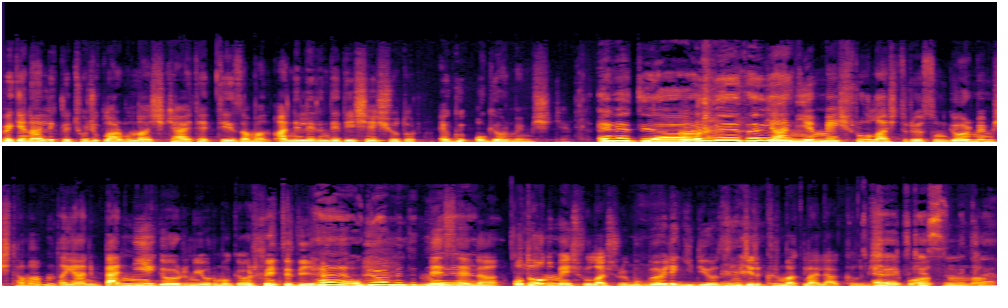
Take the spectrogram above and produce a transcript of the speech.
Ve genellikle çocuklar bundan şikayet ettiği zaman annelerin dediği şey şudur. E, o görmemiş ki. Evet ya. evet evet. Ya niye meşrulaştırıyorsun? Görmemiş tamam da yani ben niye görmüyorum o görmedi diye. He, o görmedi diye. Mesela o da onu meşrulaştırıyor. Bu böyle gidiyor. Zinciri kırmakla alakalı bir şey Evet, bu kesinlikle. aslında.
